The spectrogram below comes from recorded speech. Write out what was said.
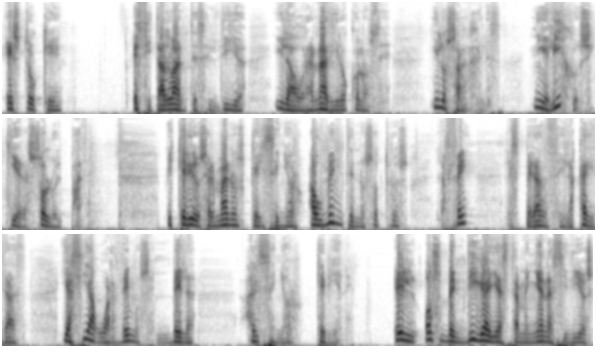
esto que he citado antes, el día y la hora, nadie lo conoce, ni los ángeles, ni el Hijo siquiera, solo el Padre. Mis queridos hermanos, que el Señor aumente en nosotros la fe, la esperanza y la caridad, y así aguardemos en vela al Señor que viene. Él os bendiga y hasta mañana si Dios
